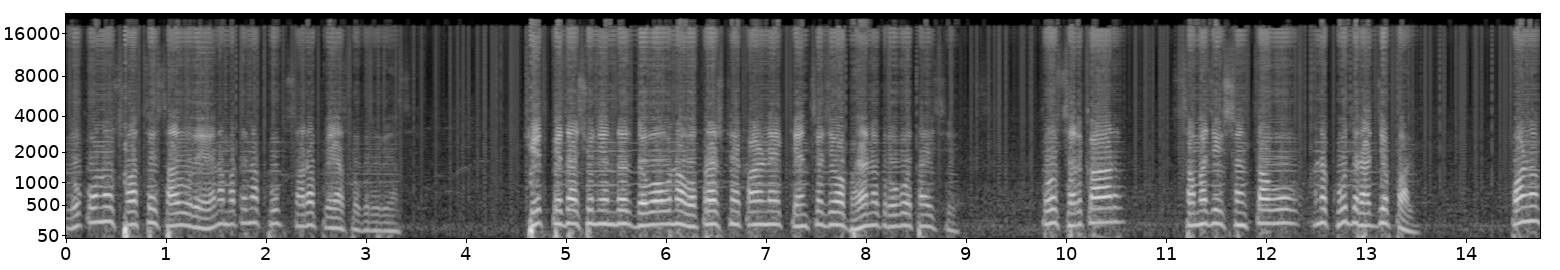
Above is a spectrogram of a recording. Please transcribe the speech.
લોકોનું સ્વાસ્થ્ય સારું રહે, એના માટેના ખૂબ સારા પ્રયાસો કરી રહ્યા છે. ખેત પેદાશોની અંદર દવાઓના વપરાશને કારણે કેન્સર જેવા ભયાનક રોગો થાય છે. તો સરકાર, સામાજિક સંસ્થાઓ અને ખુદ રાજ્યપાલ પણ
